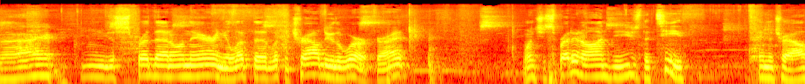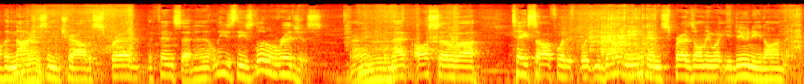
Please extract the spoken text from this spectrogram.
Alright. you just spread that on there, and you let the let the trowel do the work. All right. Once you spread it on, you use the teeth in the trowel, the notches in the trowel to spread the thin set, and it leaves these little ridges. All right? And that also uh, takes off what it, what you don't need and spreads only what you do need on there.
